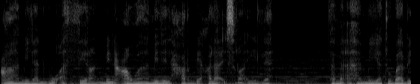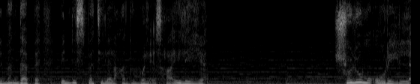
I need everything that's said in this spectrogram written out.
عاملا مؤثرا من عوامل الحرب على إسرائيل فما أهمية باب المندب بالنسبة للعدو الإسرائيلي؟ شلوم أوريل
